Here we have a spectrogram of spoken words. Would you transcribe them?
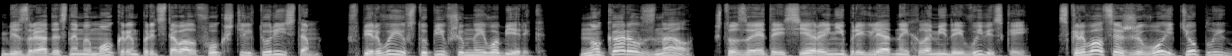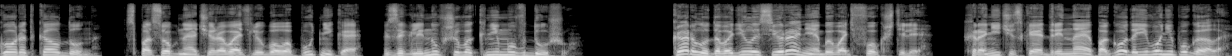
Безрадостным и мокрым представал Фокштиль туристам, впервые вступившим на его берег. Но Карл знал, что за этой серой неприглядной хламидой вывеской скрывался живой теплый город-колдун, способный очаровать любого путника, заглянувшего к нему в душу. Карлу доводилось и ранее бывать в Фокштеле. Хроническая дрянная погода его не пугала,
